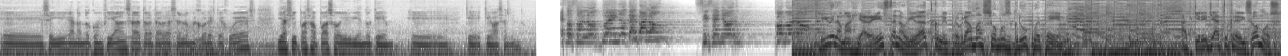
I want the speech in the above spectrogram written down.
eh, seguir ganando confianza, tratar de hacer lo mejor este jueves y así paso a paso ir viendo que, eh, que, va saliendo. Estos son los dueños del balón, sí señor, cómo no. Vive la magia de esta Navidad con el programa Somos Grupo EPM. Adquiere ya tu Somos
